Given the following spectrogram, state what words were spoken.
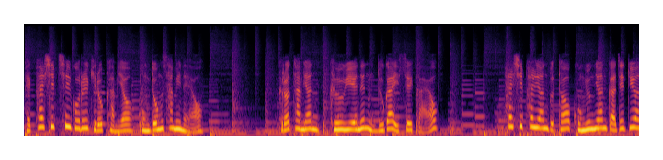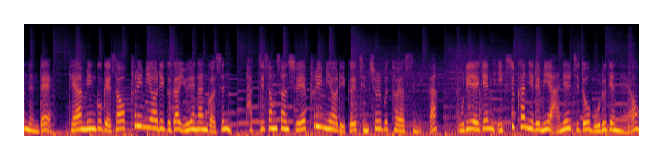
187골을 기록하며 공동 3위네요. 그렇다면 그 위에는 누가 있을까요? 88년부터 06년까지 뛰었는데 대한민국에서 프리미어리그가 유행한 것은 박지성 선수의 프리미어리그 진출부터였으니까 우리에겐 익숙한 이름이 아닐지도 모르겠네요.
